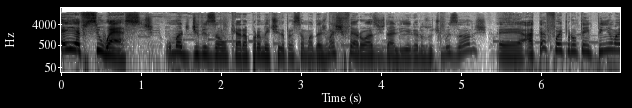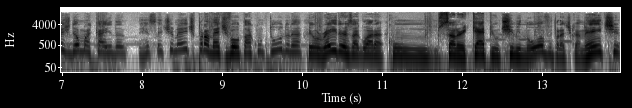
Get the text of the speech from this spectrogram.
AFC West uma divisão que era prometida para ser uma das mais ferozes da liga nos últimos anos. É, até foi por um tempinho, mas deu uma caída recentemente. Promete voltar com tudo, né? Tem o Raiders agora com salary cap, um time novo praticamente.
